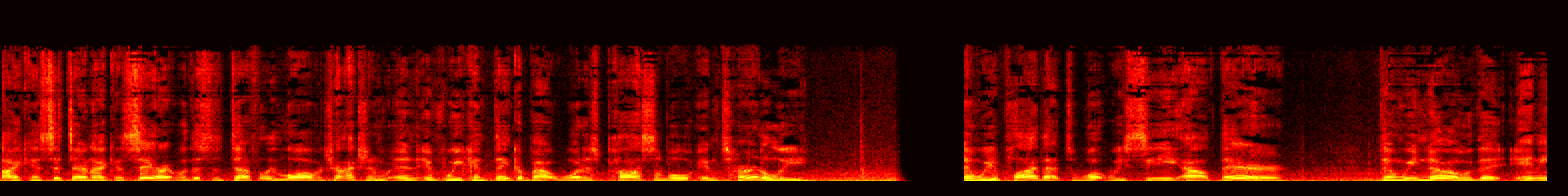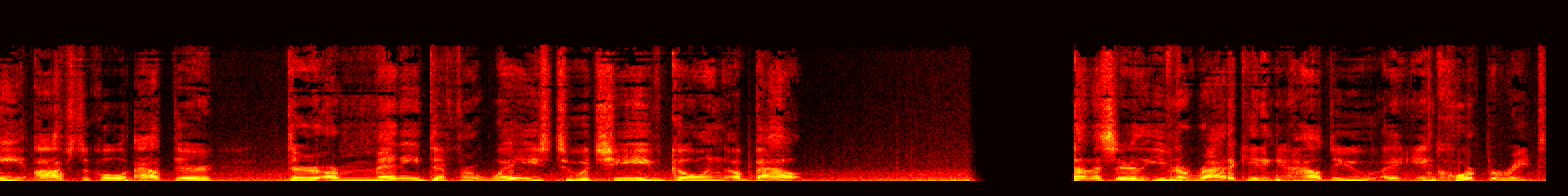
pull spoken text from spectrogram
I can sit there and I can say, all right, well, this is definitely law of attraction. And if we can think about what is possible internally and we apply that to what we see out there, then we know that any obstacle out there, there are many different ways to achieve going about not necessarily even eradicating it. How do you uh, incorporate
